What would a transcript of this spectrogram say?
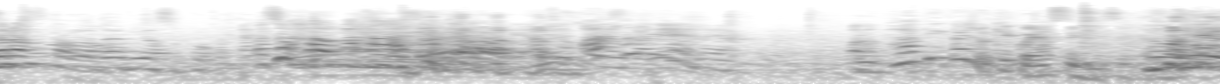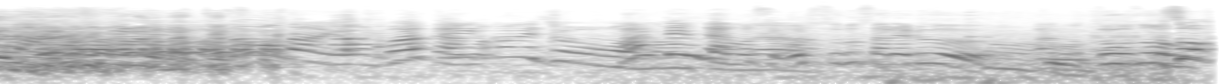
ガラスタワーだいぶ安っぽかった。あそうああそこなんか。ねあの、パーティー会場結構安いんですよ。そうなんよ。パーティー会場はバーテンダーもすごい潰される、あの銅像。そう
